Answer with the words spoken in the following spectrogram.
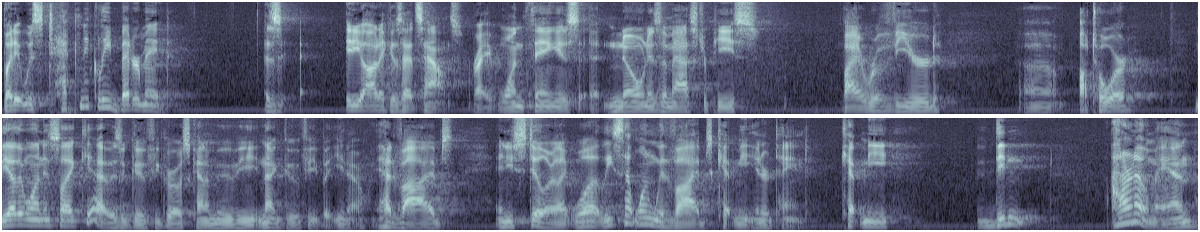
but it was technically better made, as idiotic as that sounds, right? One thing is known as a masterpiece by a revered uh, auteur. The other one is like, yeah, it was a goofy, gross kind of movie. Not goofy, but you know, it had vibes. And you still are like, well, at least that one with vibes kept me entertained, kept me, didn't, I don't know, man,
